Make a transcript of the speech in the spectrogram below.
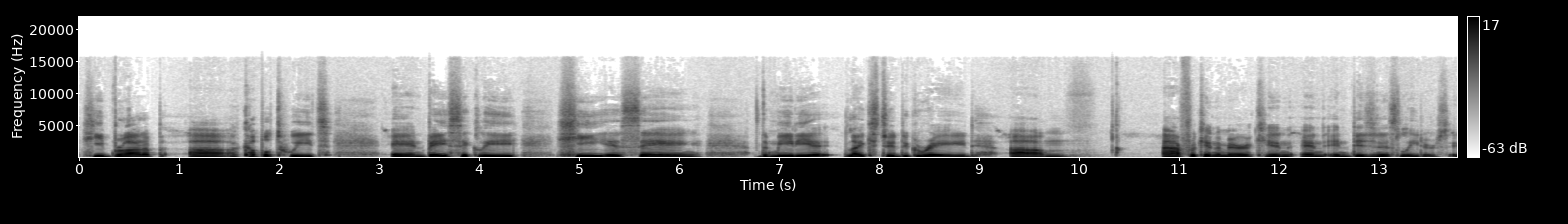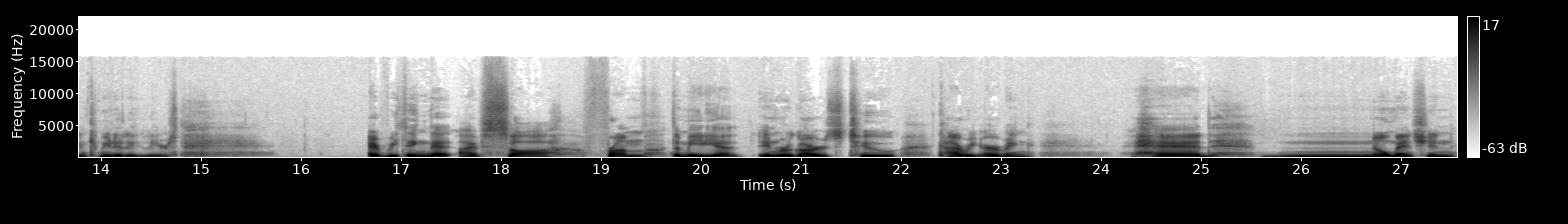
He brought up uh, a couple tweets, and basically, he is saying the media likes to degrade um, African American and indigenous leaders and community leaders. Everything that I've saw from the media in regards to Kyrie Irving had no mention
